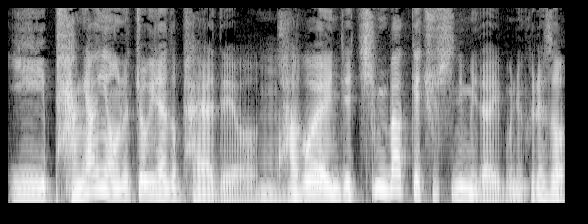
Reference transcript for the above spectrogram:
이 방향이 어느 쪽이냐도 봐야 돼요. 음. 과거에 이제 친박계 출신입니다, 이분이. 그래서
